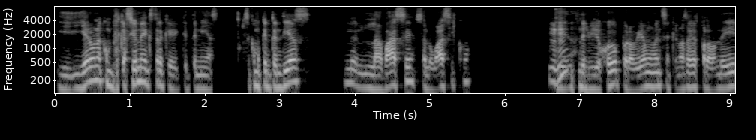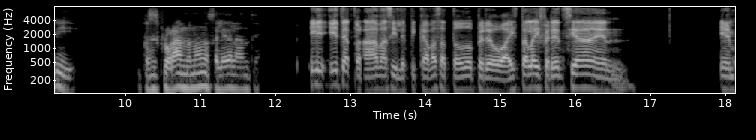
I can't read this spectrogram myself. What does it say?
y, y era una complicación extra que, que, tenías, o sea, como que entendías la base, o sea, lo básico del videojuego, pero había momentos en que no sabías para dónde ir y pues explorando, ¿no? Salía adelante. Y, y, te atorabas y le picabas a todo, pero ahí está la diferencia en, en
